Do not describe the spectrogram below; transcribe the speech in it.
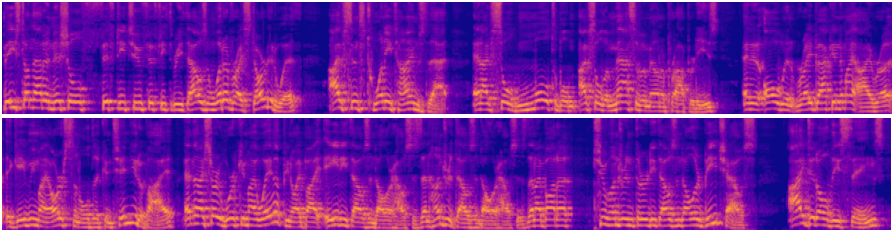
based on that initial 52, 53,000, whatever I started with. I've since 20 times that and I've sold multiple, I've sold a massive amount of properties and it all went right back into my IRA. It gave me my arsenal to continue to buy. And then I started working my way up. You know, I buy $80,000 houses, then $100,000 houses. Then I bought a $230,000 beach house. I did all these things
